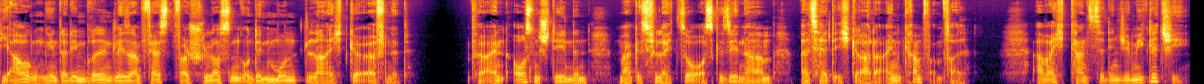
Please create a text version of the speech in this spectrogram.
Die Augen hinter den Brillengläsern fest verschlossen und den Mund leicht geöffnet. Für einen Außenstehenden mag es vielleicht so ausgesehen haben, als hätte ich gerade einen Krampfanfall. Aber ich tanzte den Jimmy Glitchy.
